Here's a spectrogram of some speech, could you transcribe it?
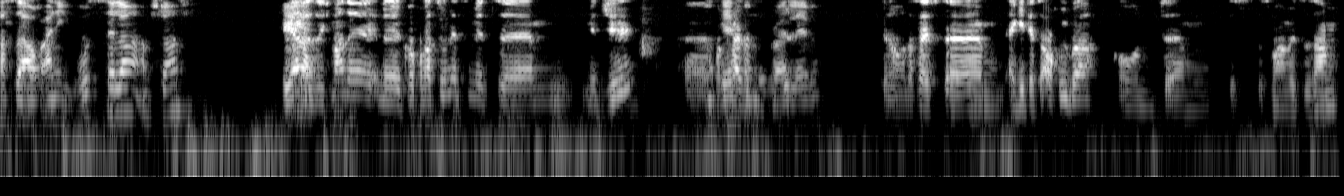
Hast du auch einige große Seller am Start? Ja, also ich mache eine, eine Kooperation jetzt mit, ähm, mit Jill äh, okay, von Private, Private Label. Genau, das heißt, ähm, er geht jetzt auch rüber und ähm, das, das machen wir zusammen.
